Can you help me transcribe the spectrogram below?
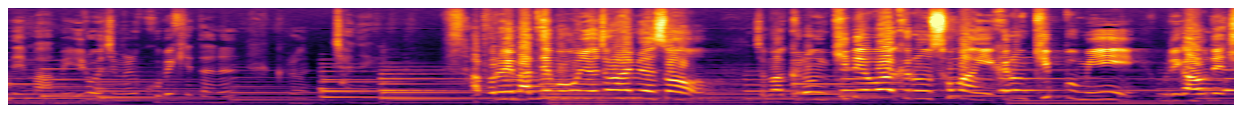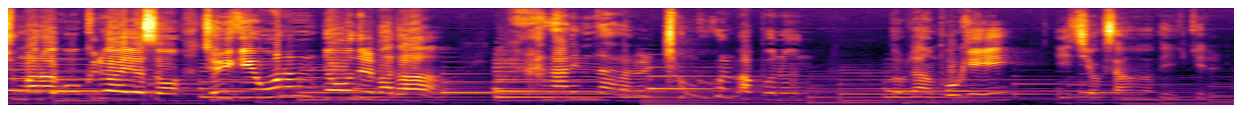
내 마음에 이루어짐을 고백했다는 그런 찬양입니다. 앞으로 이 마태복음 여정하면서 정말 그런 기대와 그런 소망이 그런 기쁨이 우리 가운데 충만하고 그리하여서 저에게 오는 영혼을 받아 이 하나님 나라를 천국을 맛보는 놀라운 복이 이 지역 가운데 있기를.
